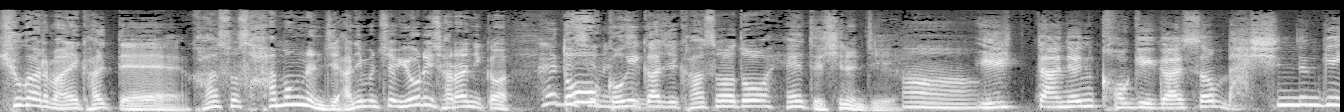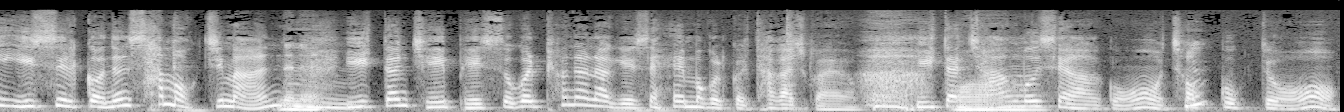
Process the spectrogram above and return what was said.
휴가를 많이 갈 때 가서 사 먹는지 아니면 진짜 요리 잘하니까 해 또. 거기까지 가서도 해 드시는지. 어. 일 단은 거기 가서 맛있는 게 있을 거는 사 먹지만 네네. 일단 제 뱃속을 편안하게 해서 해 먹을 걸 다 가져가요. 일단 와. 장모새하고 젖국도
